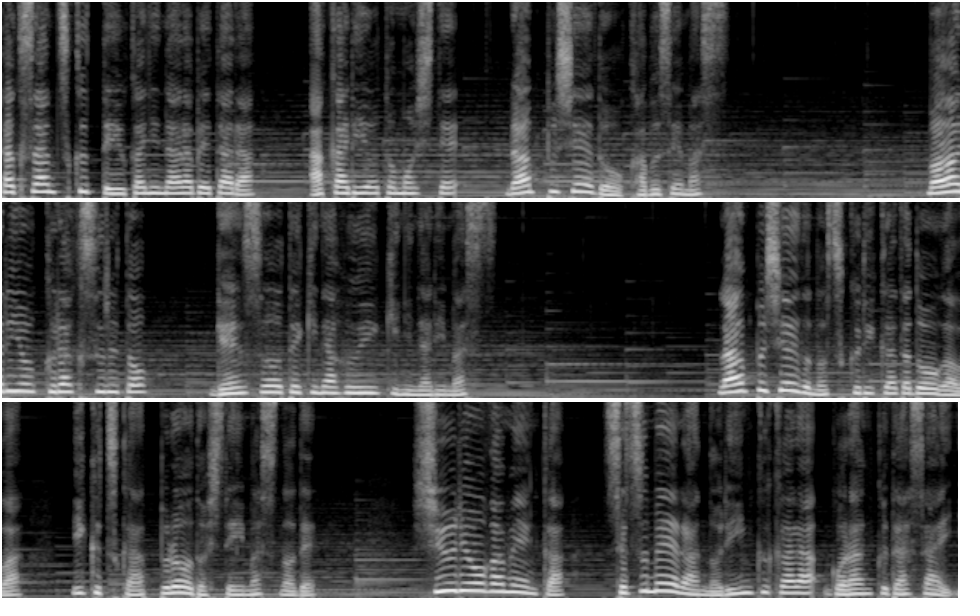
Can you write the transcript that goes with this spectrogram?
たくさん作って床に並べたら明かりを灯してランプシェードをかぶせます。周りを暗くすると幻想的な雰囲気になります。ランプシェードの作り方動画はいくつかアップロードしていますので、終了画面か説明欄のリンクからご覧ください。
